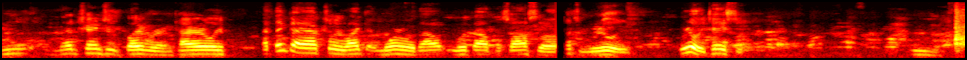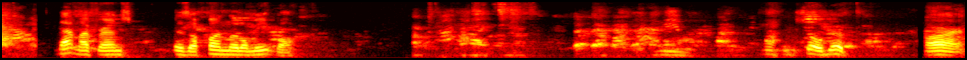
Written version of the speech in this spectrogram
Mm, That changes flavor entirely. I think I actually like it more without without the sauce though. That's really, really tasty. Mm. That, my friends, is a fun little meatball. Mm. Oh, so good. All right.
